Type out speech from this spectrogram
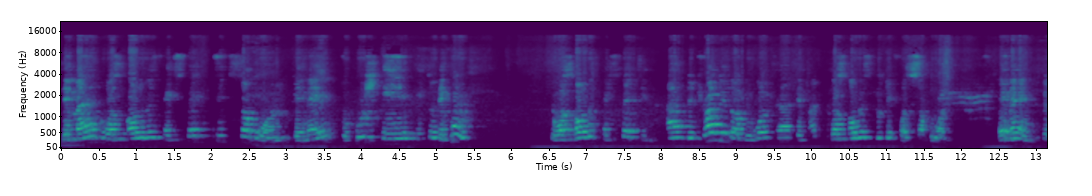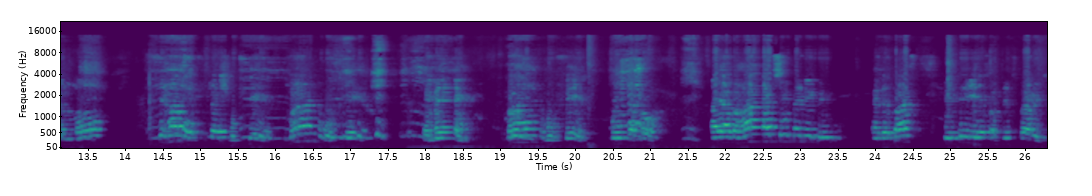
The man was always expecting someone, a man, to push him into the pool. He was always expecting. And the traveling of the water, the man was always looking for someone. Amen. The Lord, the heart of flesh will fail. Man will fail. Amen. Man will fail. Praise the Lord. I have had so many people in the past 15 years of this parish,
